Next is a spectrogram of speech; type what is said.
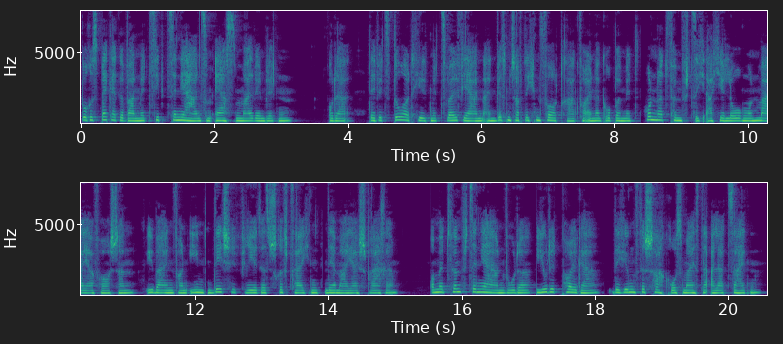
Boris Becker gewann mit 17 Jahren zum ersten Mal Wimbledon. Oder David Stewart hielt mit zwölf Jahren einen wissenschaftlichen Vortrag vor einer Gruppe mit 150 Archäologen und Maya-Forschern über ein von ihm dechiffriertes Schriftzeichen der Maya-Sprache. Und mit 15 Jahren wurde Judith Polgar der jüngste Schachgroßmeister aller Zeiten.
